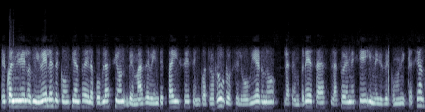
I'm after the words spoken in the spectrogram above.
el cual mide los niveles de confianza de la población de más de 20 países en cuatro rubros, el gobierno, las empresas, las ONG y medios de comunicación.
